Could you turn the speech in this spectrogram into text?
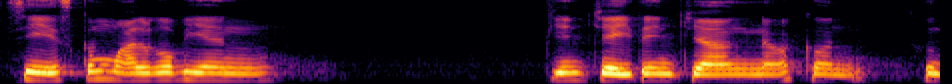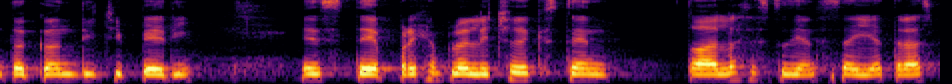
sí, es como algo bien, bien Jaden Young, ¿no? Con, junto con Digipedi. Este, por ejemplo, el hecho de que estén todas las estudiantes ahí atrás,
